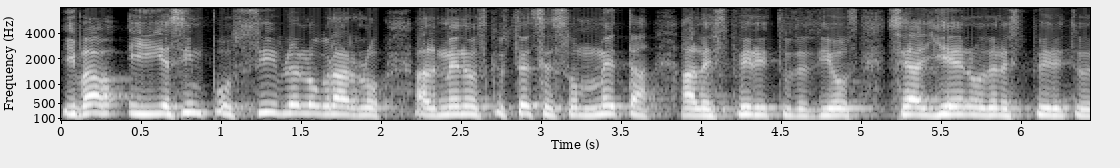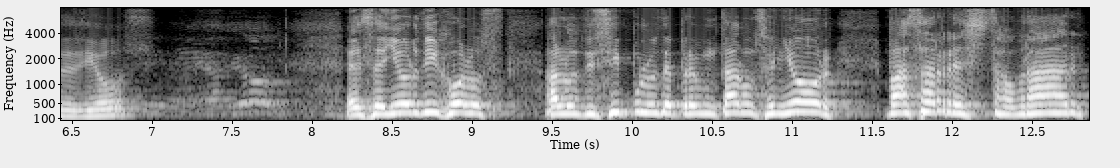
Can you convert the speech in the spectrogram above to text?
y, va, y es imposible lograrlo, al menos que usted se someta al Espíritu de Dios, sea lleno del Espíritu de Dios. El Señor dijo a los, a los discípulos, le Señor, ¿vas a restaurar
